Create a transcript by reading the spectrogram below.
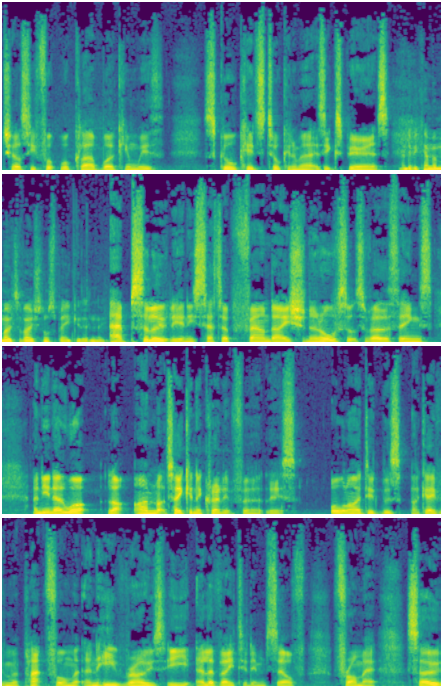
Chelsea Football Club, working with school kids, talking about his experience. And he became a motivational speaker, didn't he? Absolutely, and he set up a foundation and all sorts of other things. And you know what? Look, I'm not taking the credit for this. All I did was I gave him a platform and he rose. He elevated himself from it. So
